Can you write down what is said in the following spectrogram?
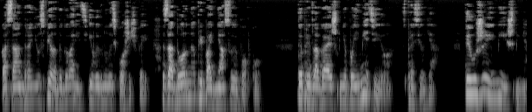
Кассандра не успела договорить и выгнулась кошечкой, задорно приподняв свою попку. «Ты предлагаешь мне поиметь ее?» — спросил я. «Ты уже имеешь меня.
